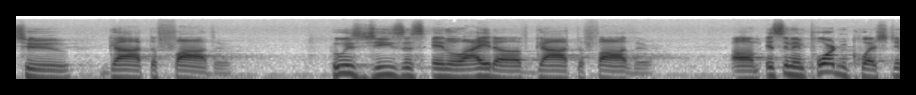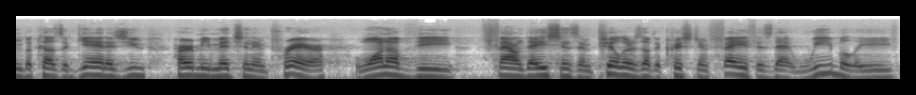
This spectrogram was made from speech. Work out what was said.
to God the Father? Who is Jesus in light of God the Father? Um, it's an important question because, again, as you heard me mention in prayer, one of the foundations and pillars of the Christian faith is that we believe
